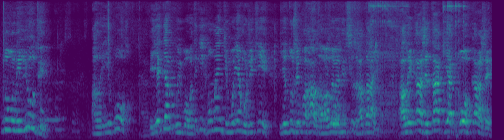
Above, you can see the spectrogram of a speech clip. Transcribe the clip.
ну вони люди. Але є Бог. І я дякую Богу. Таких моментів в моєму житті є дуже багато, можливо, не всі згадаю. Але каже, так як Бог каже,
